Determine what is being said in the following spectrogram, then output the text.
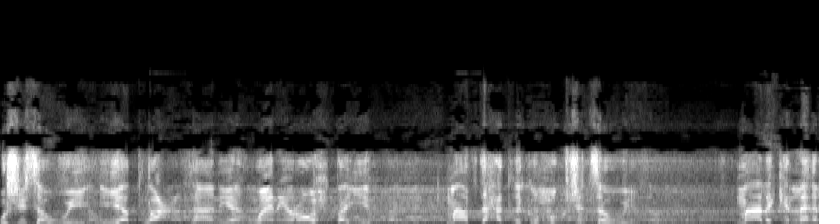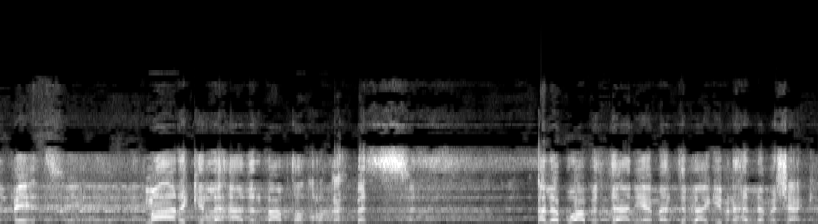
وش يسوي؟ يطلع ثانية. وين يروح؟ طيب ما فتحت لك أمك وش تسوي؟ مالك إلا هالبيت. مالك إلا هذا الباب تطرقه بس. الأبواب الثانية ما أنت بلاقي منها إلا مشاكل.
